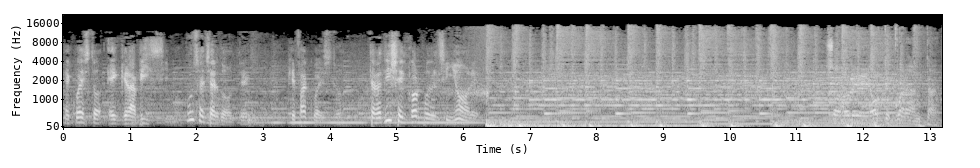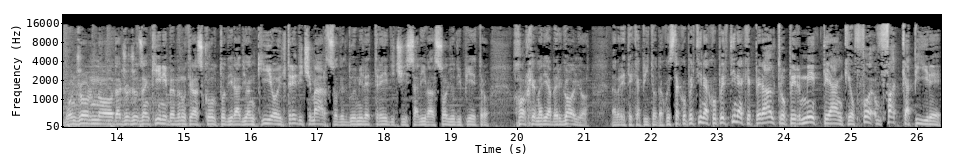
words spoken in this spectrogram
e questo è gravissimo. Un sacerdote che fa questo tradisce il corpo del Signore. 8.40. Buongiorno da Giorgio Zanchini, benvenuti all'ascolto di Radio Anch'io. Il 13 marzo del 2013 saliva al soglio di Pietro Jorge Maria Bergoglio, l'avrete capito da questa copertina, copertina che peraltro permette anche o fa, capire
